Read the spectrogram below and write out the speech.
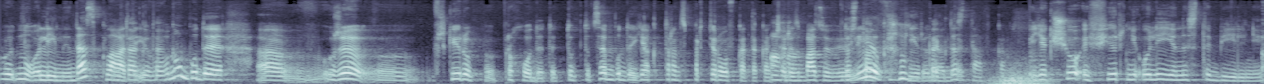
ну, олійний да, склад, Так, і так. воно буде вже в шкіру проходити. Тобто це буде як транспортіровка така Ага, через базові олії доставка. в шкіру, Так, да, так. доставка. Якщо ефірні олії нестабільні,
